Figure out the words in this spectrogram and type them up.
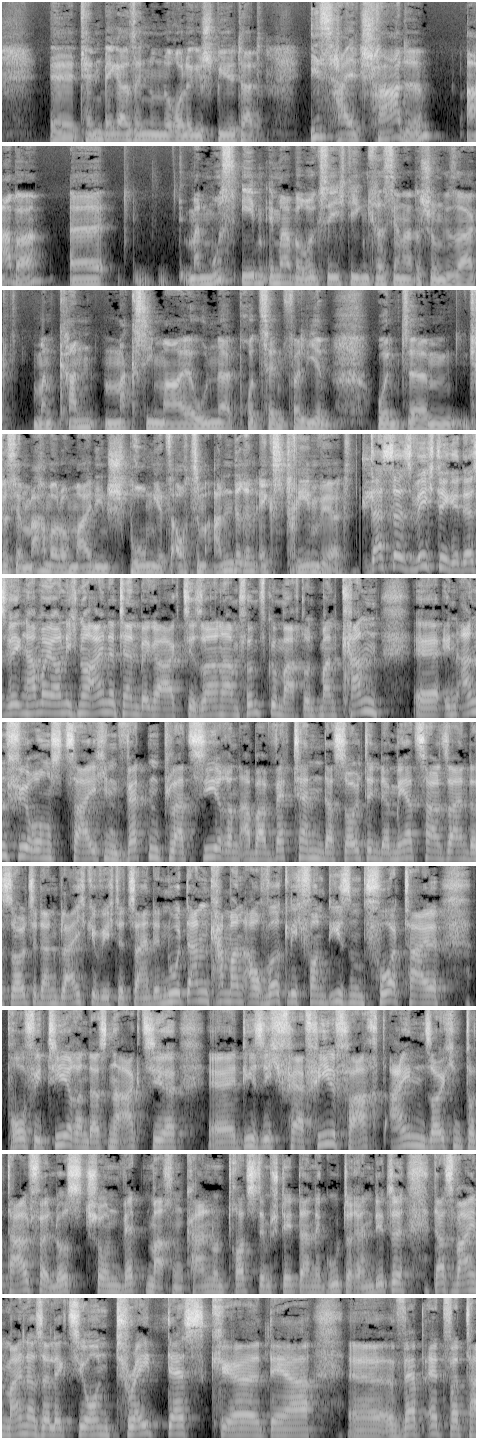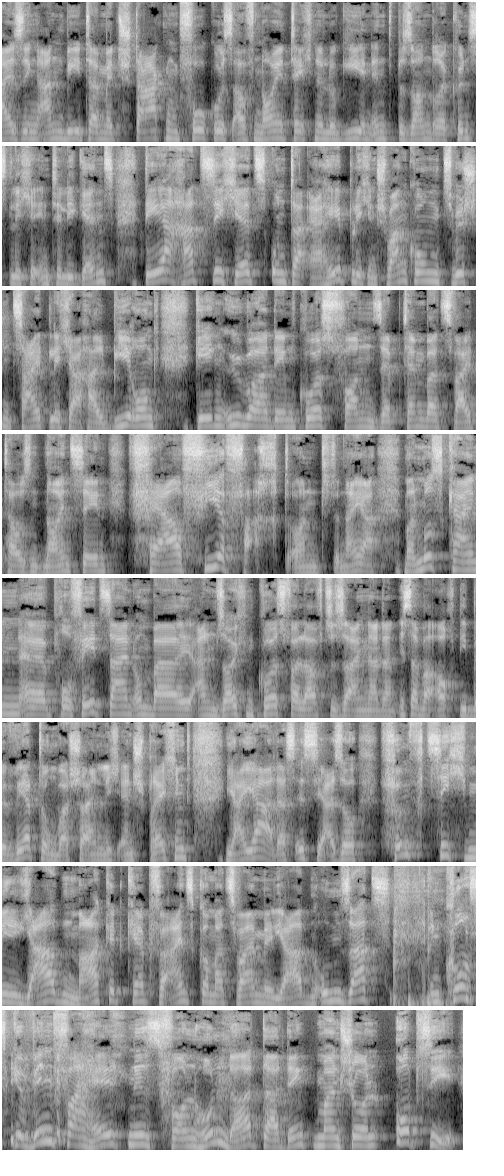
äh, Tenbagger-Sendung eine Rolle gespielt hat. Ist halt schade, aber äh, man muss eben immer berücksichtigen, Christian hat es schon gesagt, man kann maximal 100 Prozent verlieren. Und ähm, Christian, machen wir doch mal den Sprung jetzt auch zum anderen Extremwert. Das ist das Wichtige. Deswegen haben wir ja auch nicht nur eine Tenberger Aktie, sondern haben fünf gemacht. Und man kann äh, in Anführungszeichen Wetten platzieren, aber Wetten, das sollte in der Mehrzahl sein, das sollte dann gleichgewichtet sein. Denn nur dann kann man auch wirklich von diesem Vorteil profitieren, dass eine Aktie, äh, die sich vervielfacht, einen solchen Totalverlust schon wettmachen machen kann und trotzdem steht da eine gute Rendite. Das war in meiner Selektion Trade Desk, äh, der äh, Web-Advertising-Anbieter mit starkem Fokus auf neue Technologien, insbesondere künstliche Intelligenz. Der hat sich jetzt unter erheblichen Schwankungen zwischenzeitlicher Halbierung gegenüber dem Kurs von September 2019 vervierfacht. Und naja, man muss kein äh, Prophet sein, um bei einem solchen Kursverlauf zu sagen, na, dann ist aber auch die Bewertung wahrscheinlich entsprechend. Ja, ja, das ist ja. Also 50 Milliarden Market Cap für 1,2 Milliarden Umsatz. Ein Kursgewinnverhältnis von 100, da denkt man schon, upsi.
